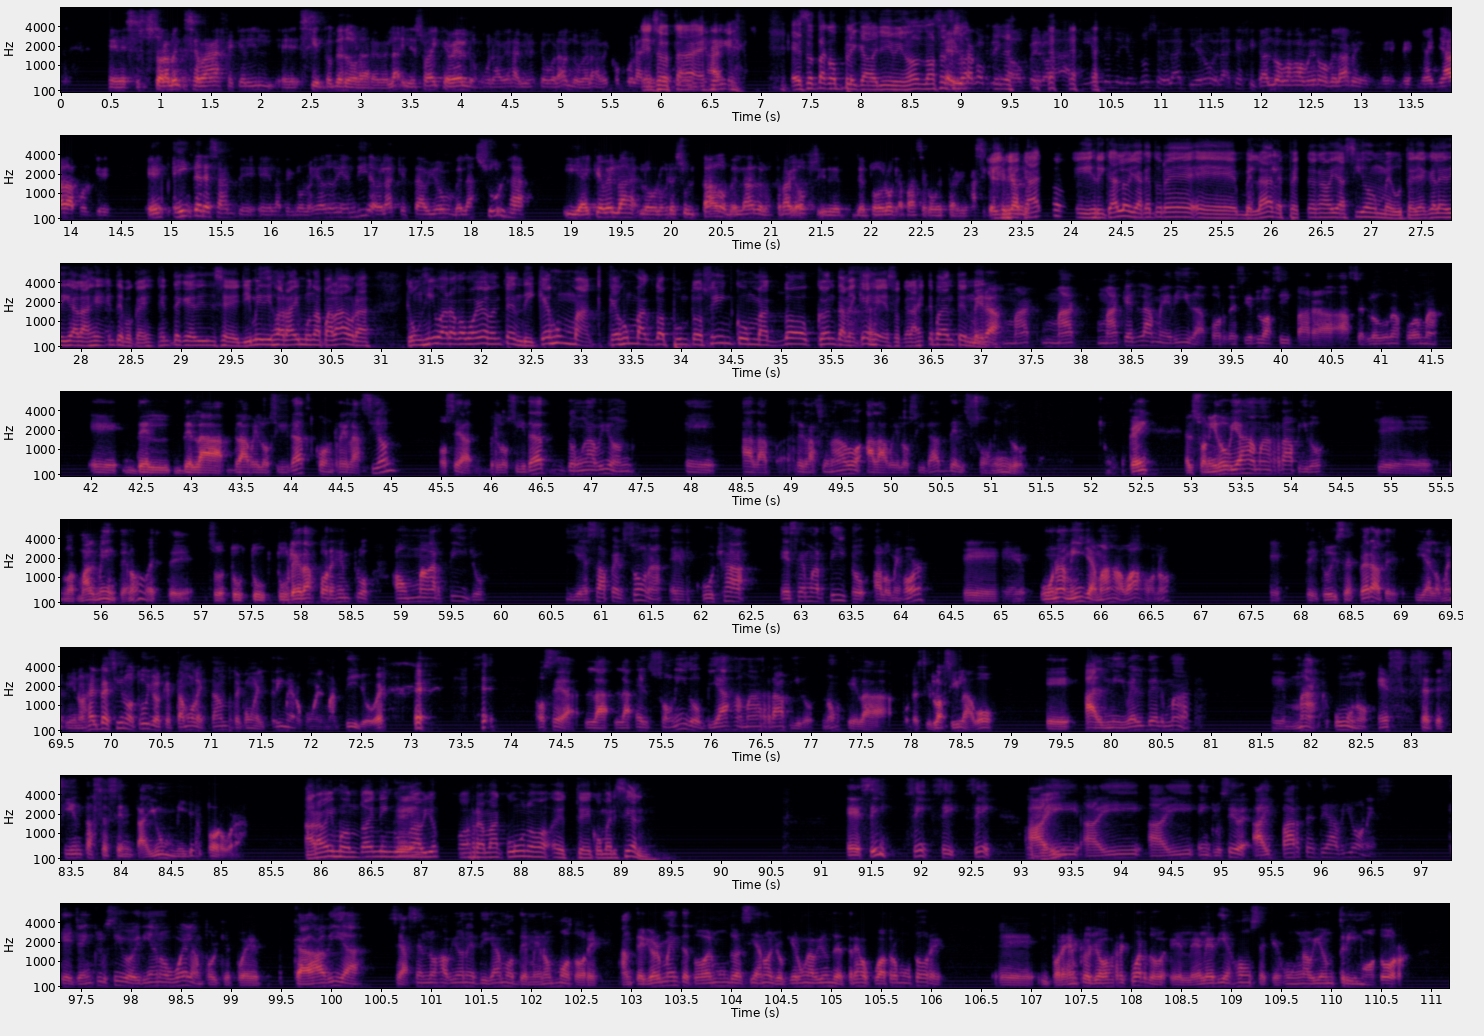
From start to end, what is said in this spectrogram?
eh, solamente se van a requerir eh, cientos de dólares, ¿verdad? Y eso hay que verlo una vez el avión esté volando, ¿verdad? A ver cómo la eso, está, eso está complicado, Jimmy. No, no sé eso si está complicado, pero aquí es donde yo entonces, ¿verdad? Quiero, ¿verdad? Que Ricardo más o menos, ¿verdad? Me, me, me añada porque es, es interesante eh, la tecnología de hoy en día, ¿verdad? Que este avión, ¿verdad? Surja y hay que ver la, los, los resultados, ¿verdad? De los tryouts y de, de, todo lo que pase con este avión. Así que, y, Ricardo, y Ricardo, ya que tú eres, eh, ¿verdad? El experto en aviación, me gustaría que le diga a la gente, porque hay gente que dice, Jimmy dijo ahora mismo una palabra que un jíbaro como yo no entendí. ¿Qué es un Mac? ¿Qué es un Mac 2.5? ¿Un Mac 2? Cuéntame, ¿qué es eso? Que la gente pueda entender. Mira, Mac, Mac, Mac es la medida, por decirlo así, para hacerlo de una forma, eh, del, de, la, de la velocidad con relación, o sea, velocidad de un avión eh, a la, relacionado a la velocidad del sonido. ¿Ok? El sonido viaja más rápido que normalmente, ¿no? Este, tú, tú, tú, le das, por ejemplo, a un martillo y esa persona escucha ese martillo a lo mejor eh, una milla más abajo, ¿no? Este, y tú dices, espérate, y, a lo, y no es el vecino tuyo el que está molestándote con el trimmer o con el martillo, ¿ves? O sea, la, la, el sonido viaja más rápido, ¿no? Que la, por decirlo así, la voz. Eh, al nivel del mar, eh, Mach 1 es 761 millas por hora. Ahora mismo no hay ningún avión que corra Mach 1 este, comercial. Eh, sí, sí, sí, sí. Okay. Ahí, ahí, ahí, inclusive hay partes de aviones que ya inclusive hoy día no vuelan porque pues cada día se hacen los aviones, digamos, de menos motores. Anteriormente todo el mundo decía, no, yo quiero un avión de tres o cuatro motores. Eh, y por ejemplo, yo recuerdo el L-1011, que es un avión trimotor.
